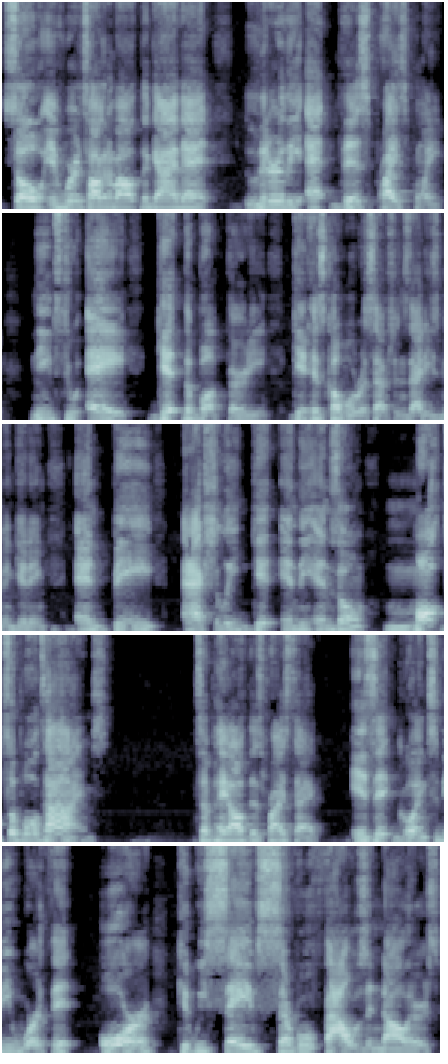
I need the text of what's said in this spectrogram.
So if we're talking about the guy that literally at this price point needs to A, get the buck 30, get his couple receptions that he's been getting, and B, actually get in the end zone multiple times to pay off this price tag. Is it going to be worth it? Or could we save several thousand dollars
